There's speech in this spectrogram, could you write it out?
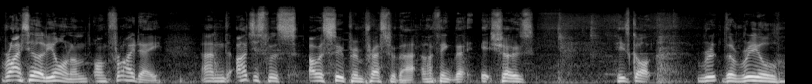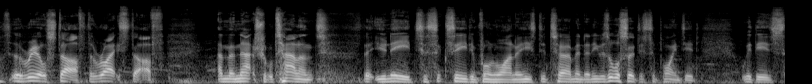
right early on on, on Friday. And I just was I was super impressed with that, and I think that it shows he's got re- the real the real stuff, the right stuff, and the natural talent that you need to succeed in Formula One. And he's determined. And he was also disappointed with his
